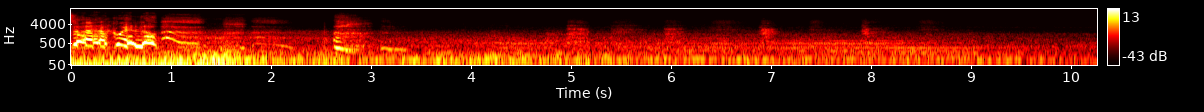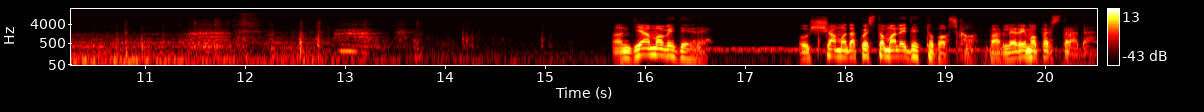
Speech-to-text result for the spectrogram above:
Era quello? Andiamo a vedere. Usciamo da questo maledetto bosco. Parleremo per strada.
